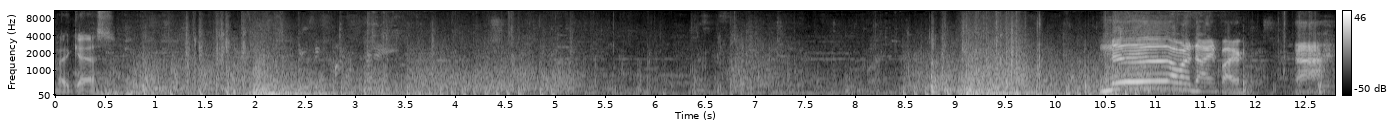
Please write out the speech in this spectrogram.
My gas. No, I'm gonna die in fire. Ah.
